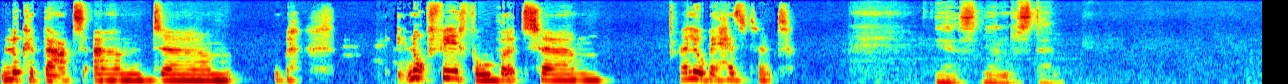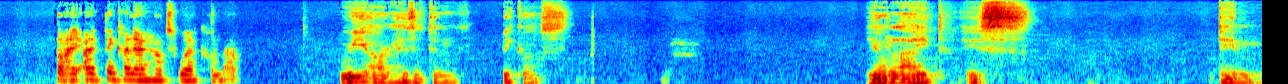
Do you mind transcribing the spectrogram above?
look at that. And um, not fearful, but um, a little bit hesitant. Yes, we understand. But I, I think I know how to work on that. We are hesitant because your light is dim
